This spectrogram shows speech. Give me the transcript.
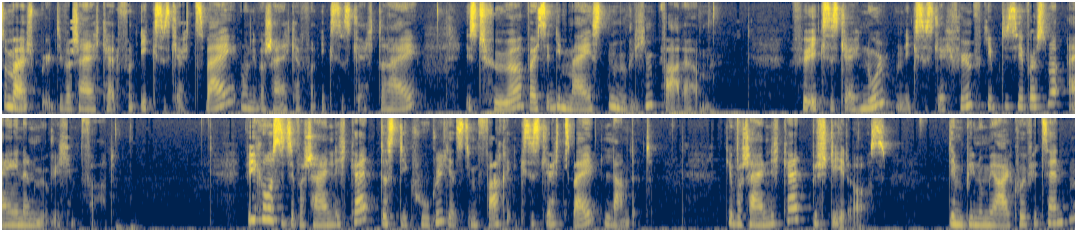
Zum Beispiel die Wahrscheinlichkeit von x ist gleich 2 und die Wahrscheinlichkeit von x ist gleich 3 ist höher, weil sie die meisten möglichen Pfade haben. Für x ist gleich 0 und x ist gleich 5 gibt es jeweils nur einen möglichen Pfad. Wie groß ist die Wahrscheinlichkeit, dass die Kugel jetzt im Fach x ist gleich 2 landet? Die Wahrscheinlichkeit besteht aus dem Binomialkoeffizienten,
